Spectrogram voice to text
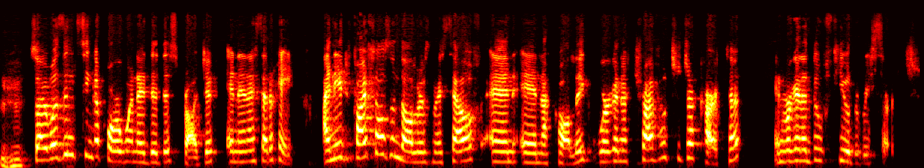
Mm-hmm. So I was in Singapore when I did this project, and then I said, okay, I need $5,000 myself and, and a colleague. We're going to travel to Jakarta and we're going to do field research.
